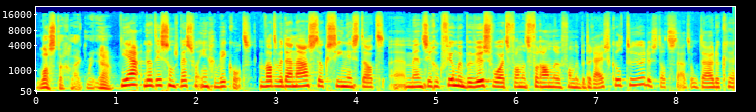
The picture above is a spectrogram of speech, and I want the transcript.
lastig, lijkt me. Ja. Ja, dat is soms best wel ingewikkeld. Wat we daarnaast ook zien is dat eh, men zich ook veel meer bewust wordt van het veranderen van de bedrijfscultuur. Dus dat staat ook duidelijk eh,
